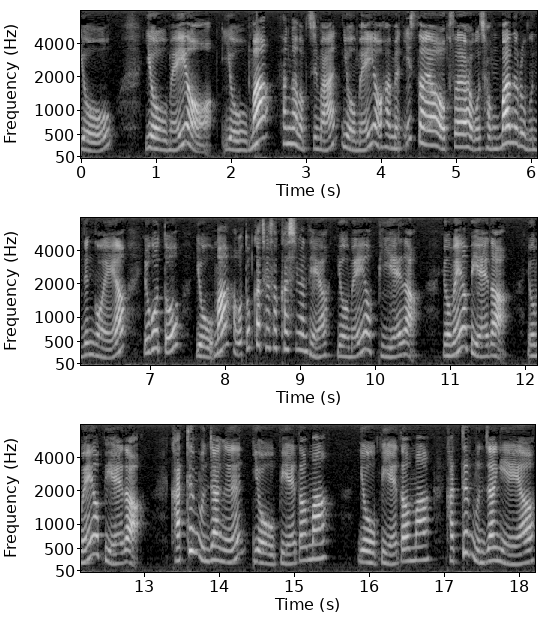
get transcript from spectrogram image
요. 요메요. 요마 상관없지만 요메요 하면 있어요 없어요 하고 정반으로 묻는 거예요. 요것도 요마 하고 똑같이 해석하시면 돼요. 요메요 비에다. 요메요 비에다. 요메요 비에다. 같은 문장은 요비에더마 요비에더마 같은 문장이에요.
